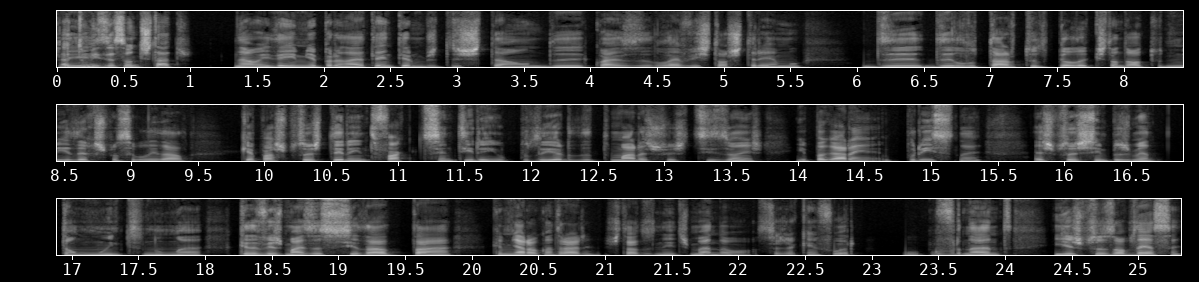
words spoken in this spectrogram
daí- Atomização de Estados. Não, e daí a minha paranoia, até em termos de gestão, de quase leve isto ao extremo, de, de lutar tudo pela questão da autonomia e da responsabilidade. Que é para as pessoas terem, de facto, sentirem o poder de tomar as suas decisões e pagarem por isso, não é? As pessoas simplesmente estão muito numa. Cada vez mais a sociedade está a caminhar ao contrário. Os Estados Unidos mandam, ou seja quem for, o governante, e as pessoas obedecem.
